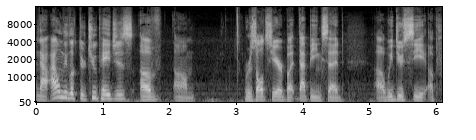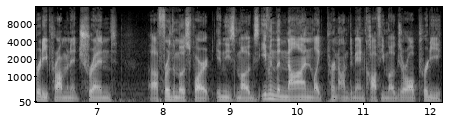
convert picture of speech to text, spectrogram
Now I only looked through two pages of um, results here, but that being said, uh, we do see a pretty prominent trend uh, for the most part in these mugs. Even the non like print on demand coffee mugs are all pretty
